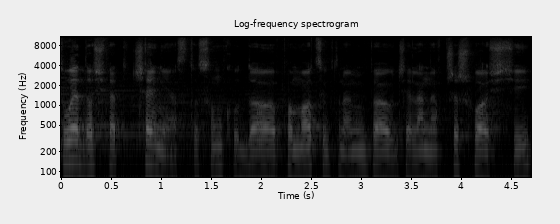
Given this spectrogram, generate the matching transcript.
złe doświadczenia w stosunku do pomocy, która mi była udzielana w przeszłości.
